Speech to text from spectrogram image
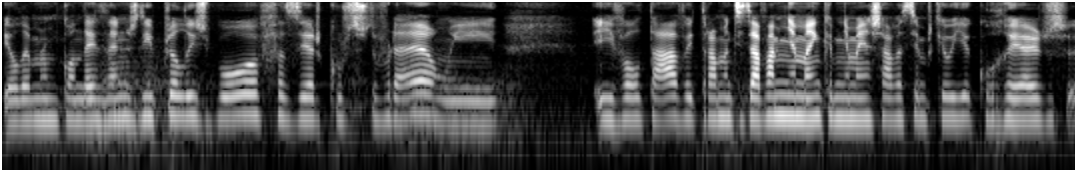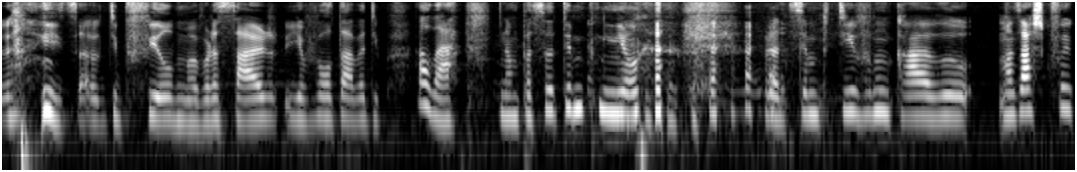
eu lembro-me com 10 anos de ir para Lisboa fazer cursos de verão e, e voltava e traumatizava a minha mãe, que a minha mãe achava sempre que eu ia correr, e, sabe, tipo filme, abraçar, e eu voltava tipo, ah lá, não passou tempo nenhum. Pronto, sempre tive um bocado, mas acho que foi,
